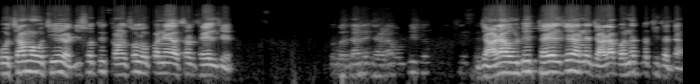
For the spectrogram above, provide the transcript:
ઓછામાં ઓછી અઢીસો થી ત્રણસો લોકોને અસર થયેલ છે. ઝાડા ઉલટી થયેલ છે અને ઝાડા બંધ જ નથી થતા.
